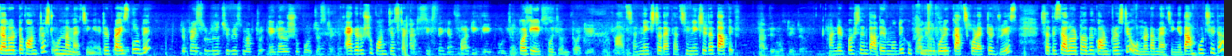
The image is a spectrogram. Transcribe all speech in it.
সালোয়ারটা কন্ট্রাস্ট ওন্না ম্যাচিং এটার প্রাইস পড়বে এটা প্রাইস হচ্ছে বেশ মাত্র টাকা। থেকে পর্যন্ত। আচ্ছা নেক্সটটা দেখাচ্ছি। নেক্সট এটা তাঁতের। হাতের মধ্যে এটা। তাঁতের মধ্যে খুব সুন্দর করে কাজ করা একটা ড্রেস সাথে সালোয়ারটা হবে কন্ট্রাস্টে ওন্নাটা ম্যাচিং এ। দাম পড়ছে এটা?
